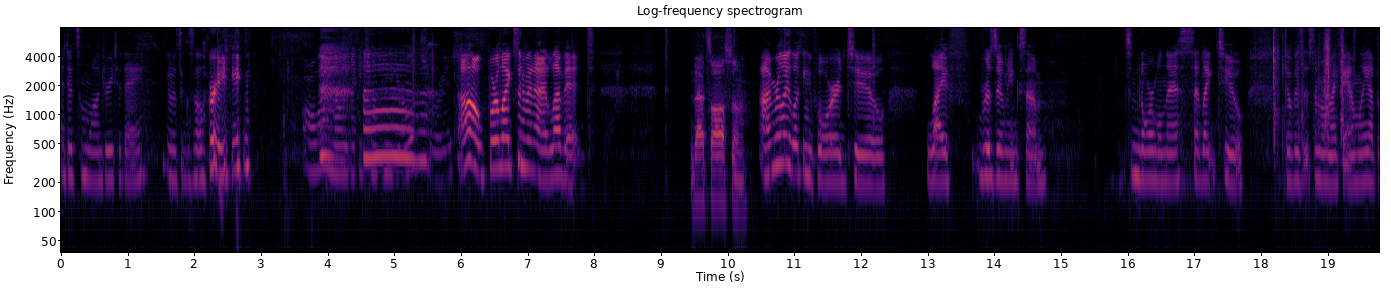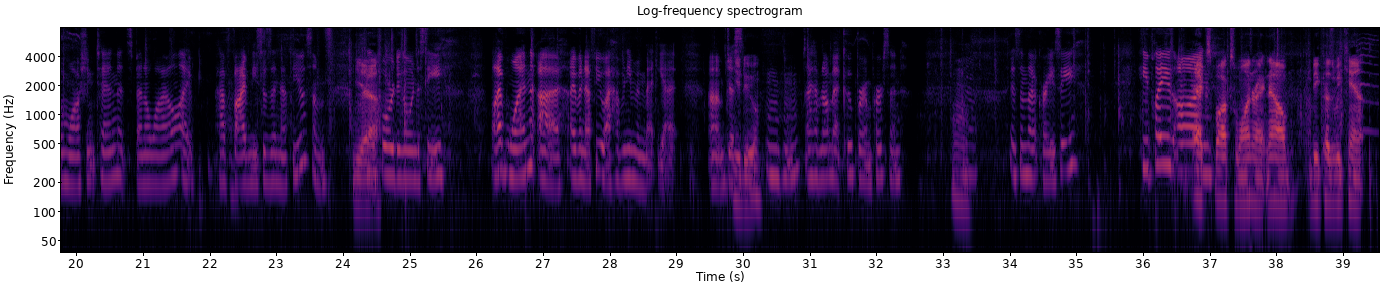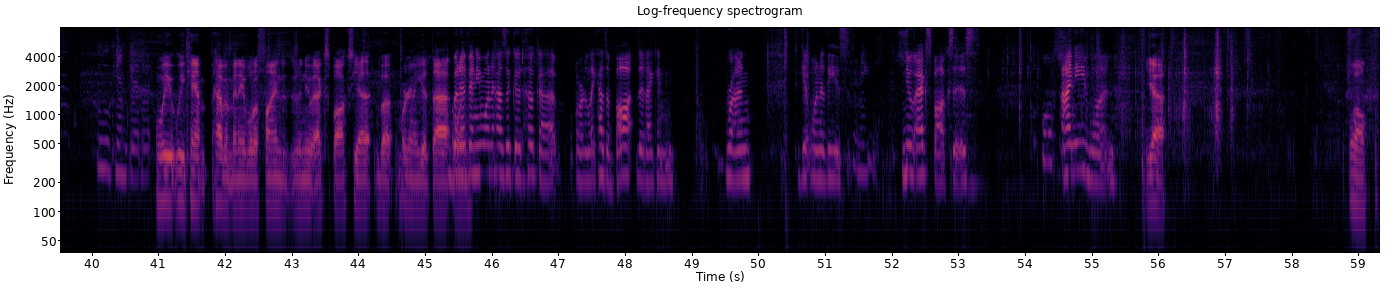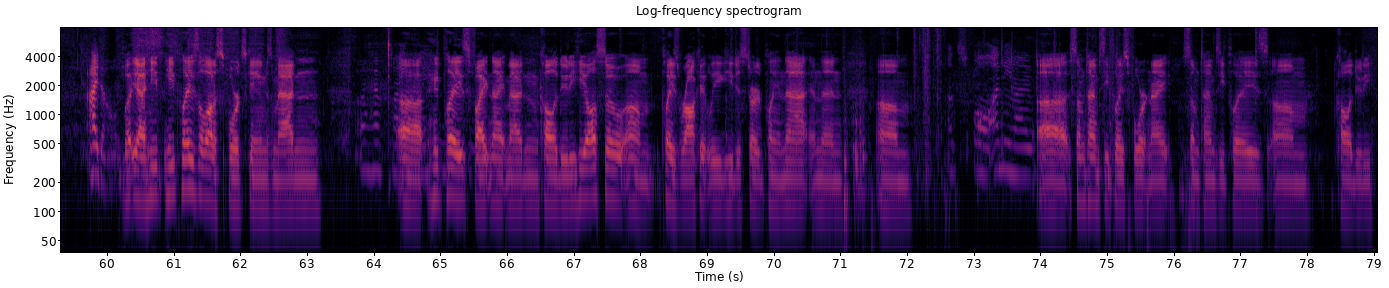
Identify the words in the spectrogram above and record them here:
I did some laundry today. It was exhilarating. All I know is I can tell some of your old Uh, stories. Oh, four likes in a minute. I love it. That's awesome. I'm really looking forward to life resuming some some normalness. I'd like to go visit some of my family up in Washington. It's been a while. I have five nieces and nephews. I'm Yeah. looking forward to going to see. I have one. Uh, I have a nephew I haven't even met yet. Um, just You do? Mm-hmm. I have not met Cooper in person. Hmm. Isn't that crazy? He plays on. Xbox One right now because we can't Who can get it? we we can't haven't been able to find the new Xbox yet, but we're gonna get that. But if anyone has a good hookup or like has a bot that I can run to get one of these Gonna use this. new Xboxes, I need one. yeah. Well, I don't. But yeah, he he plays a lot of sports games, Madden. I have five Uh, he plays Fight Night, Madden, Call of Duty. He also um, plays Rocket League. He just started playing that, and then um, That's all. I mean, I. uh, sometimes he plays Fortnite. Sometimes he plays um, Call of Duty.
